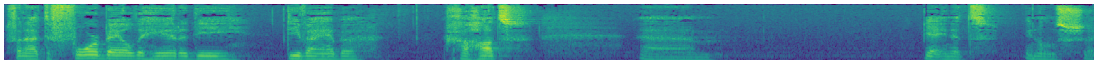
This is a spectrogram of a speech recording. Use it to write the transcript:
vanuit de voorbeelden, Heer, die die wij hebben gehad uh, ja, in, het, in ons, uh,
